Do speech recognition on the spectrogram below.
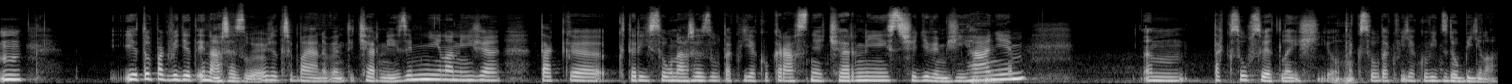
mm, je to pak vidět i na řezu, jo? že třeba, já nevím, ty černý zimní laníže, tak, eh, který jsou na řezu takový jako krásně černý s šedivým žíháním, um, tak jsou světlejší, jo? tak jsou takový jako víc do bíla.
